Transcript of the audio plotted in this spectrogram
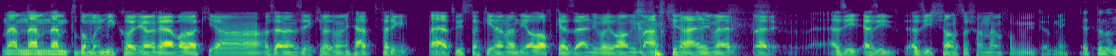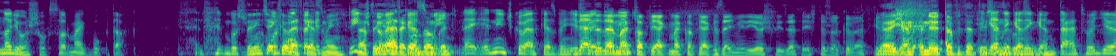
nem, nem, nem tudom, hogy mikor jön rá valaki a, az ellenzéki oldalon, hogy hát Feri, lehet vissza kéne menni alapkezelni, vagy valami más csinálni, mert, mert ez így, ez így, ez így sanszosan nem fog működni. De nagyon sokszor megbuktak. De, most, de nincs egy következmény. Egy, nincs Tehát, következmény. Erre gondolok, hogy... Nincs következmény. De, de, de, nincs... megkapják, megkapják az egymilliós fizetést, ez a következő. Ja, igen, nőtt a fizetés. Igen, igen, igen. igen. Tehát, hogy,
